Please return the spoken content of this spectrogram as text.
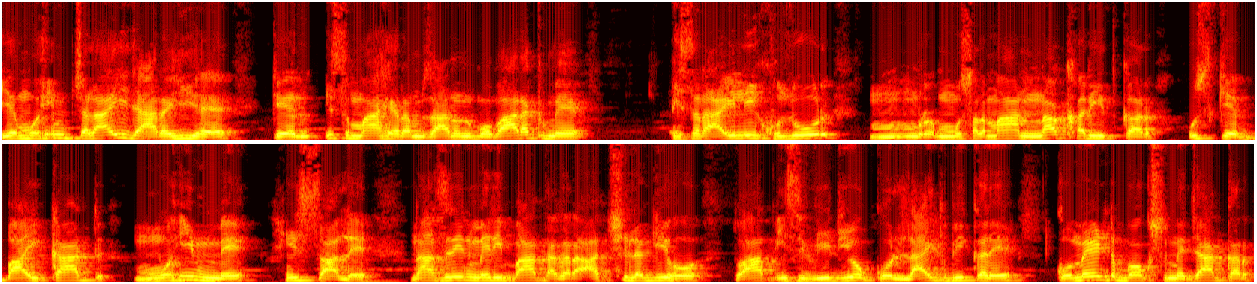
ये मुहिम चलाई जा रही है कि इस माह रमज़ान मुबारक में इसराइली खजूर मुसलमान न खरीद कर उसके बाइकाट मुहिम में हिस्सा ले। नाजरीन, मेरी बात अगर अच्छी लगी हो तो आप इस वीडियो को लाइक भी करें, कमेंट बॉक्स में जाकर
